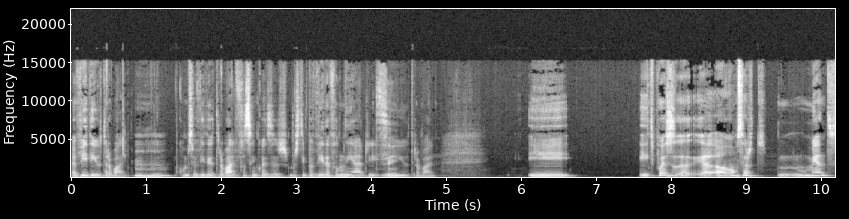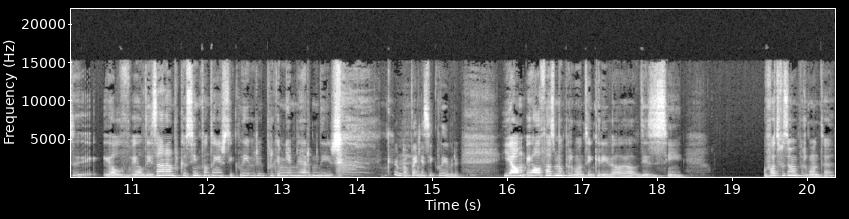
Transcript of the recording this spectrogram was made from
a vida e o trabalho. Uhum. Como se a vida e o trabalho fossem coisas. Mas tipo, a vida familiar e, e o trabalho. E, e depois, a, um certo momento, ele, ele diz: Ah, não, porque eu sinto que não tenho este equilíbrio, porque a minha mulher me diz que eu não tenho esse equilíbrio. E ela faz uma pergunta incrível. Ela diz assim: Vou-te fazer uma pergunta.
